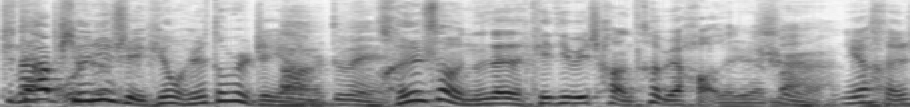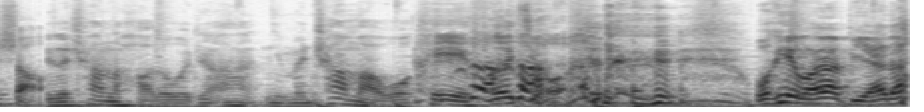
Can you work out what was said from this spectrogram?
就大家平均水平，我觉得都是这样。对。很少有能在 KTV 唱的特别好的人吧，应该很少。一。个唱的好的，我就啊，你们唱吧，我可以喝酒，我可以玩点别的。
